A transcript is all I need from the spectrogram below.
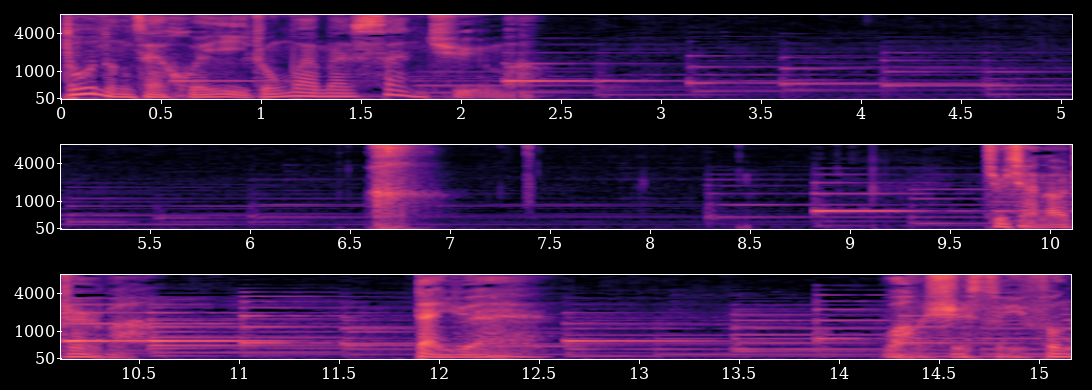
都能在回忆中慢慢散去吗？就讲到这儿吧。但愿往事随风。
